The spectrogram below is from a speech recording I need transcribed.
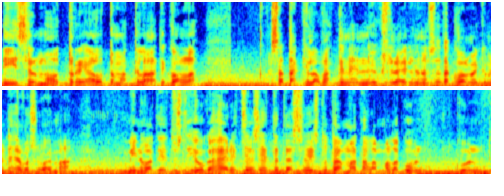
dieselmoottori automaattilaatikolla. 100 kilowattinen yksilö, eli noin 130 hevosvoimaa. Minua tietysti hiukan häiritsee se, että tässä istutaan matalammalla kuin, kuin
